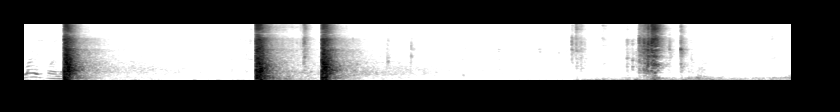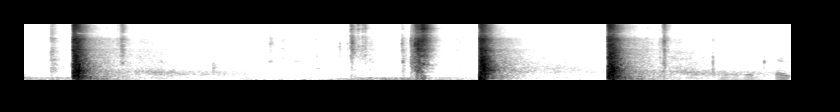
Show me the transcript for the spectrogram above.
light went out. That was in the dirt.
